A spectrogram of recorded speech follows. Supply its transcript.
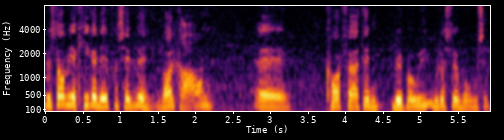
Nu står vi og kigger ned på selve voldgraven, øh, kort før den løber ud i Udderslev Mose.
